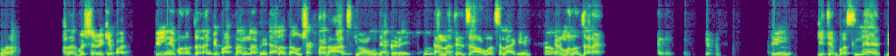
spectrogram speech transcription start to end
हो. राधाकृष्ण विखे पाटील हे मनोज जरांगे पाटलांना भेटायला जाऊ शकतात आज किंवा उद्याकडे. त्यांना ते जावंच लागेल. हो. कारण मनोज जरांगे पाटील जिथे बसले आहेत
